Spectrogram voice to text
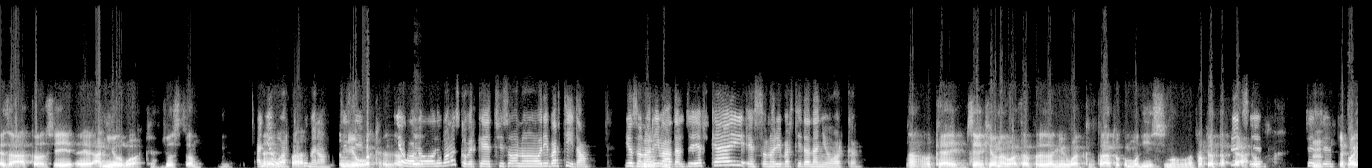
esatto, sì, eh, a Newark, giusto? A Eh, Newark, mi pare. come no? Sì, sì. Newark, Io esatto. lo, lo conosco perché ci sono ripartita. Io sono Mm, arrivata al JFK e sono ripartita da Newark. Ah, ok. Sì, anch'io una volta ho preso a Newark, tra l'altro comodissimo, proprio Sì, attaccato. sì, sì, Mm. sì. E poi,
